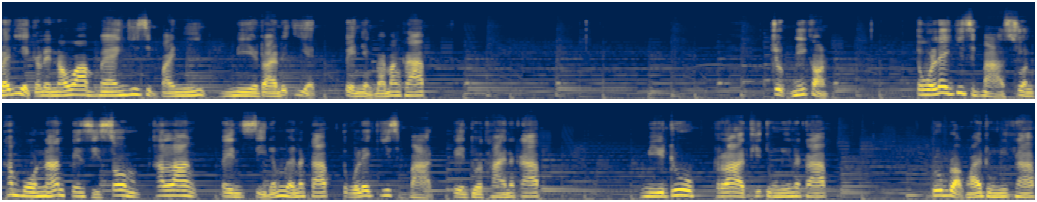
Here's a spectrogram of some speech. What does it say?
รายละเอียดกันเลยนะว่าแบงค์ 20 ใบนี้มีรายละเอียดเป็นอย่างไรบ้างครับ จุดนี้ก่อน ตัวเลข 20 บาท ส่วนข้างบนนั้นเป็นสีส้มข้างล่างเป็นสีน้ำเงินนะครับ ตัวเลข 20 บาท เป็นตัวไทยนะครับ มีรูปพระอาทิตย์ตรงนี้นะครับ รูปดอกไม้ตรงนี้ครับ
